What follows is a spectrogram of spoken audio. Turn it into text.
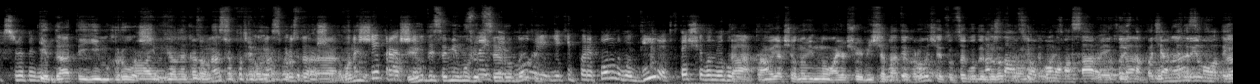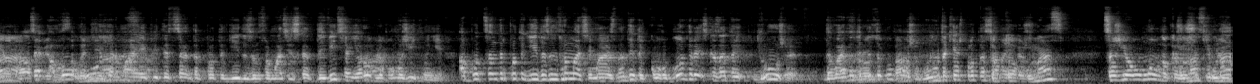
Абсолютно і дати їм гроші. А, я не казав, у нас, це у нас просто перше. е, вони ще краще люди самі можуть це знайти робити. блогерів, які переконливо вірять в те, що вони говорять. Так, ну якщо ну, він, ну, а якщо їм ще дати гроші, то це буде цього Масару, який там почав нас- підтримувати і одразу він або блогер має піти в центр протидії дезінформації сказати, дивіться, я роблю, поможіть мені. Або центр протидії дезінформації має знайти такого блогера і сказати, друже, давай ми тобі допоможемо. Ну таке ж про те саме Тобто кажу. у нас Це ж я умовно кажу, що нас кімната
